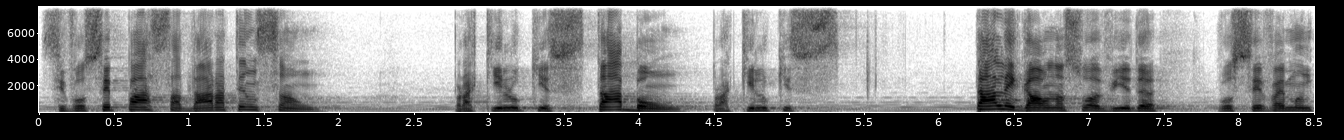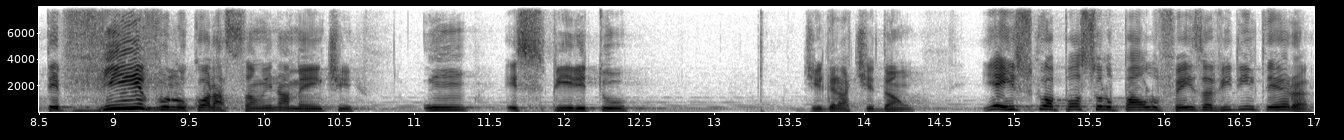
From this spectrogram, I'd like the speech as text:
Se você passa a dar atenção para aquilo que está bom, para aquilo que está legal na sua vida, você vai manter vivo no coração e na mente um espírito de gratidão. E é isso que o apóstolo Paulo fez a vida inteira.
